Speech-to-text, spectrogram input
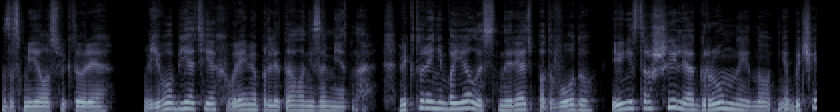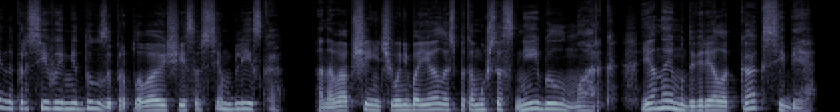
засмеялась Виктория. В его объятиях время пролетало незаметно. Виктория не боялась нырять под воду, ее не страшили огромные, но необычайно красивые медузы, проплывающие совсем близко. Она вообще ничего не боялась, потому что с ней был Марк, и она ему доверяла как себе.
